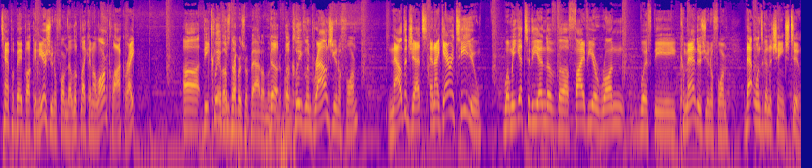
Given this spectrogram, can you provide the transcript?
Tampa Bay Buccaneers uniform that looked like an alarm clock, right? Uh, the Yeah, Cleveland those Bra- numbers were bad on those the, the. Cleveland Browns uniform. Now the Jets, and I guarantee you, when we get to the end of the five-year run with the Commanders uniform, that one's going to change too.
